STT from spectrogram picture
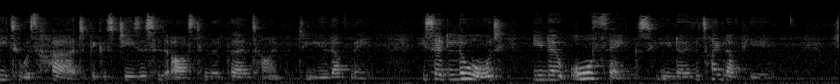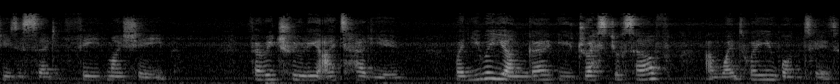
Peter was hurt because Jesus had asked him the third time, Do you love me? He said, Lord, you know all things. You know that I love you. Jesus said, Feed my sheep. Very truly I tell you, when you were younger, you dressed yourself and went where you wanted.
